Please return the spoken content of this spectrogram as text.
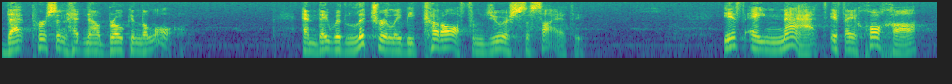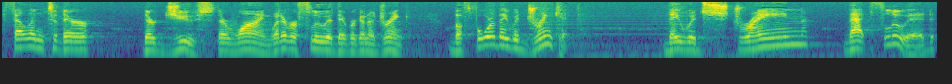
that person had now broken the law. And they would literally be cut off from Jewish society. If a gnat, if a gogga, fell into their, their juice, their wine, whatever fluid they were going to drink, before they would drink it, they would strain that fluid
